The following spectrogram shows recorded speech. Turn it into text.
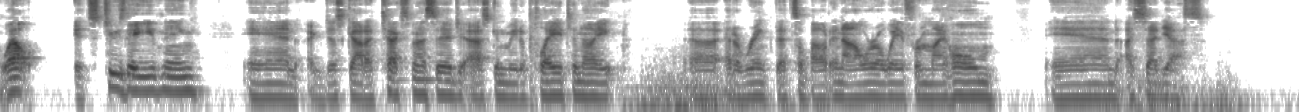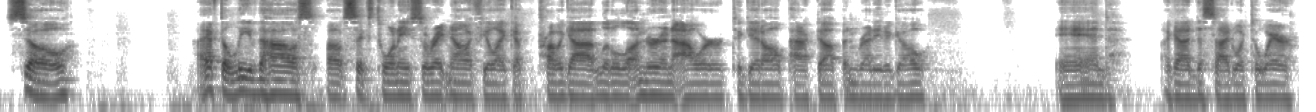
well, it's Tuesday evening and I just got a text message asking me to play tonight uh, at a rink that's about an hour away from my home. And I said yes. So I have to leave the house about 6.20. So right now I feel like I've probably got a little under an hour to get all packed up and ready to go. And I got to decide what to wear.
